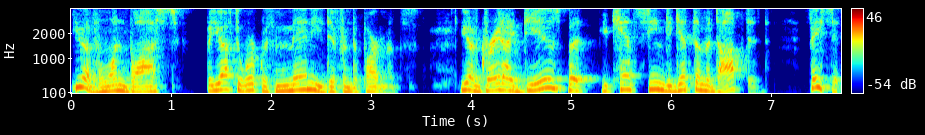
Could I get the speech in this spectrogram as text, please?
You have one boss, but you have to work with many different departments. You have great ideas, but you can't seem to get them adopted. Face it,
